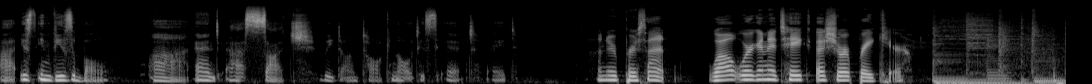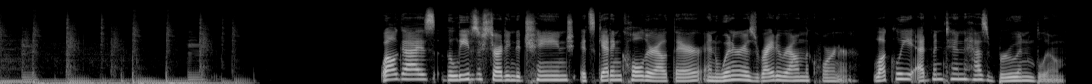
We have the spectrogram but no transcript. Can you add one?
uh, is invisible uh, and as such we don't talk notice it right 100% well we're going to take a short break here Well, guys, the leaves are starting to change. It's getting colder out there, and winter is right around the corner. Luckily, Edmonton has Brew and Bloom,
